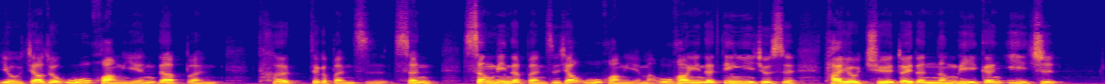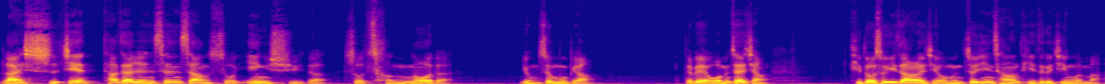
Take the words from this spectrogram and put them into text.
有叫做无谎言的本。特这个本质，神生命的本质叫无谎言嘛？无谎言的定义就是他有绝对的能力跟意志来实践他在人身上所应许的、所承诺的永生目标，对不对？我们在讲提多书一章二节，我们最近常常提这个经文嘛，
